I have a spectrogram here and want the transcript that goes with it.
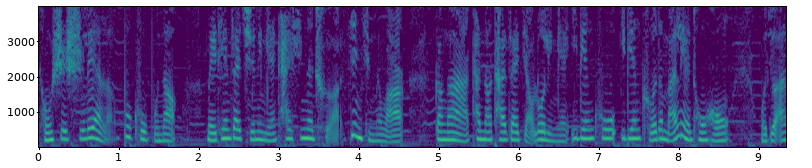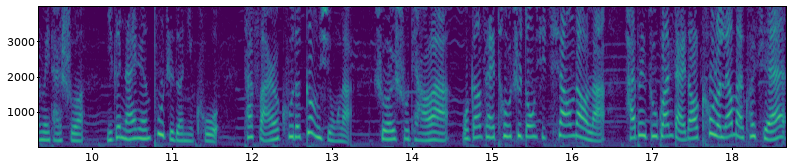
同事失恋了，不哭不闹，每天在群里面开心的扯，尽情的玩儿。刚刚啊，看到他在角落里面一边哭一边咳得满脸通红，我就安慰他说：“一个男人不值得你哭，他反而哭得更凶了。”说薯条啊，我刚才偷吃东西呛到了，还被主管逮到，扣了两百块钱。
